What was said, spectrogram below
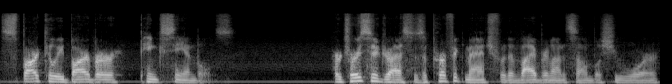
sparkly Barbour pink sandals. Her choice of dress was a perfect match for the vibrant ensemble she wore,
